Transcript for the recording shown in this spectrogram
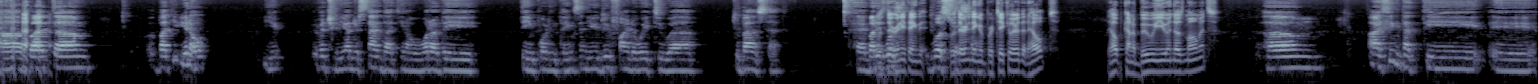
uh, but um, but you know, you eventually you understand that you know what are the the important things, and you do find a way to uh, to balance that. Uh, but was there was, anything that was, was there anything in particular that helped help kind of buoy you in those moments? Um, I think that the uh,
